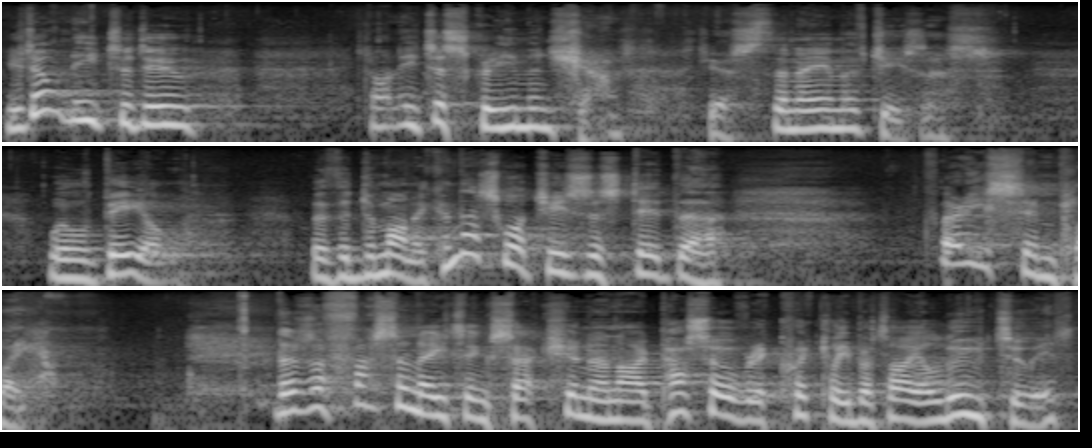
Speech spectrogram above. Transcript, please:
you don't need to do, you don't need to scream and shout. Just the name of Jesus will deal with the demonic. And that's what Jesus did there. Very simply. There's a fascinating section, and I pass over it quickly, but I allude to it,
